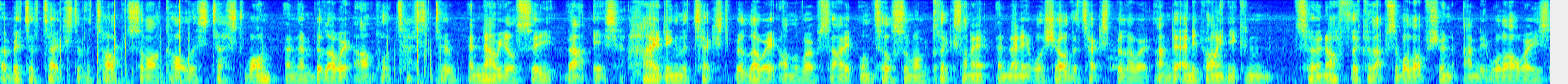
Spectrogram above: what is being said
a bit of text to the top, so I'll call this test 1, and then below it I'll put test 2. And now you'll see that it's hiding the text below it on the website until someone clicks on it, and then it will show the text below it. And at any point you can turn off the collapsible option and it will always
